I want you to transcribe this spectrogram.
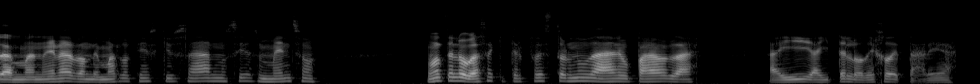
la manera donde más lo tienes que usar. No seas menso. ¿Cómo te lo vas a quitar para estornudar o para hablar? Ahí, ahí te lo dejo de tarea.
